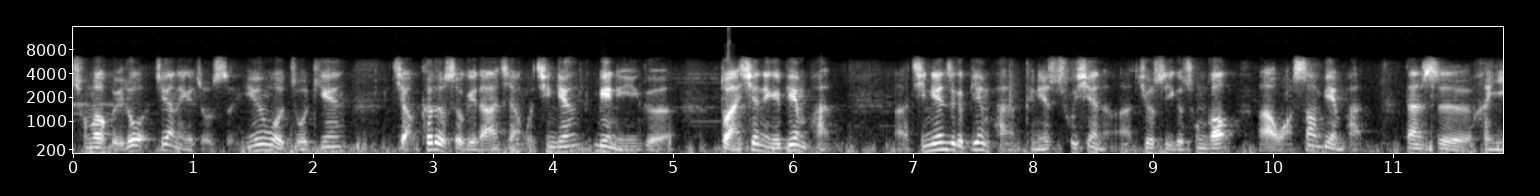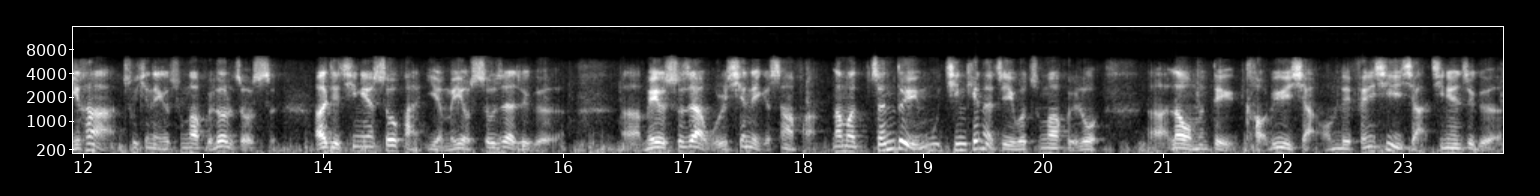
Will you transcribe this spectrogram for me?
冲高回落这样的一个走势。因为我昨天讲课的时候给大家讲过，今天面临一个短线的一个变盘。啊，今天这个变盘肯定是出现了啊，就是一个冲高啊往上变盘，但是很遗憾啊，出现了一个冲高回落的走势，而且今天收盘也没有收在这个呃没有收在五日线的一个上方。那么针对于目今天的这一波冲高回落啊，那我们得考虑一下，我们得分析一下今天这个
